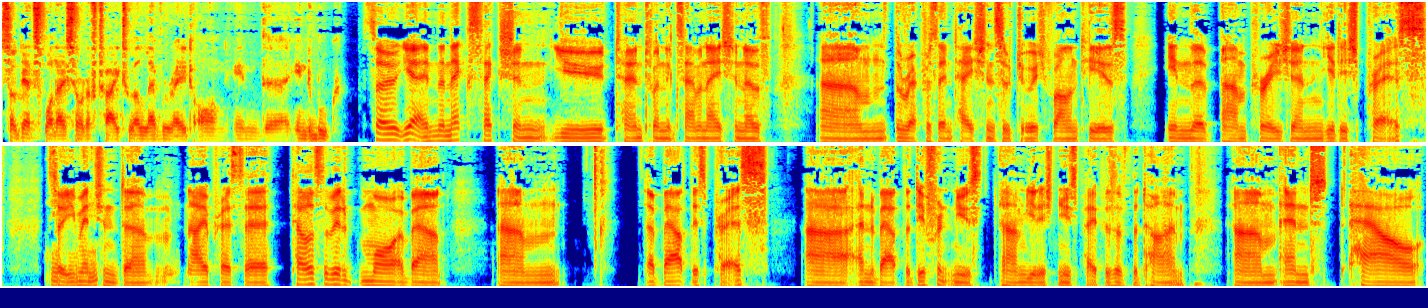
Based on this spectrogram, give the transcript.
So that's what I sort of try to elaborate on in the, in the book. So yeah, in the next section, you turn to an examination of um, the representations of Jewish volunteers in the um, Parisian Yiddish press. So you mm-hmm. mentioned um, Neue Presse. Tell us a bit more about um, about this press uh, and about the different news um, Yiddish newspapers of the time, um, and how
